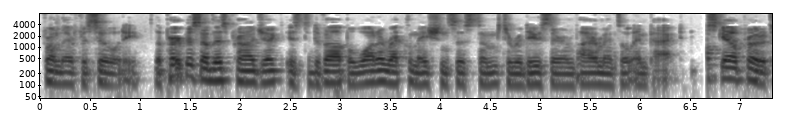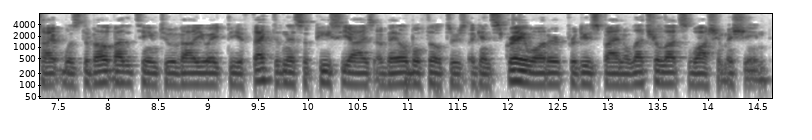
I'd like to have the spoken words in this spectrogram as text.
from their facility. The purpose of this project is to develop a water reclamation system to reduce their environmental impact. A scale prototype was developed by the team to evaluate the effectiveness of PCI's available filters against gray water produced by an Electrolux washing machine.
